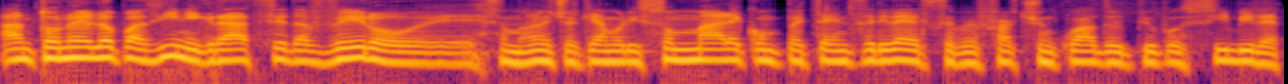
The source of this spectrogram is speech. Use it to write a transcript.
Antonello Pasini, grazie davvero. E, insomma, noi cerchiamo di sommare competenze diverse per farci un quadro il più possibile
